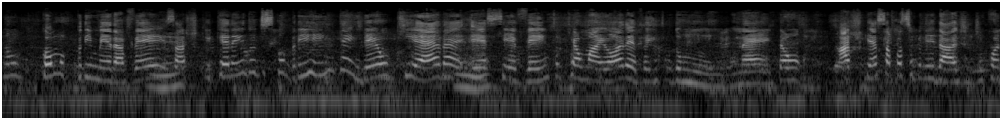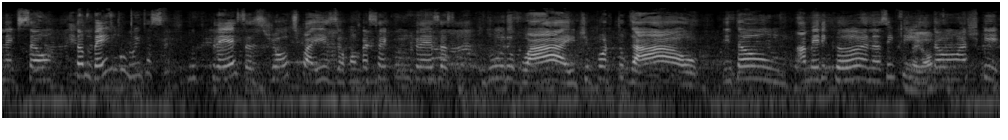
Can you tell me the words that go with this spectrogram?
não, como primeira vez, uhum. acho que querendo descobrir e entender o que era uhum. esse evento, que é o maior evento do mundo, né? Então, acho que essa possibilidade de conexão também com muitas empresas de outros países. Eu conversei com empresas do Uruguai, de Portugal, então americanas, enfim. Legal. Então acho que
